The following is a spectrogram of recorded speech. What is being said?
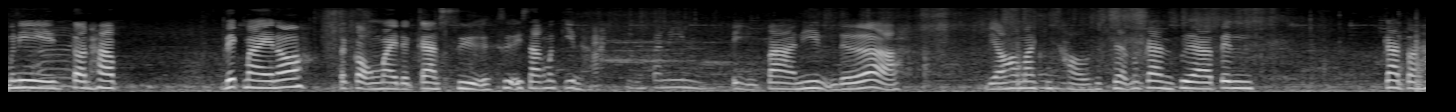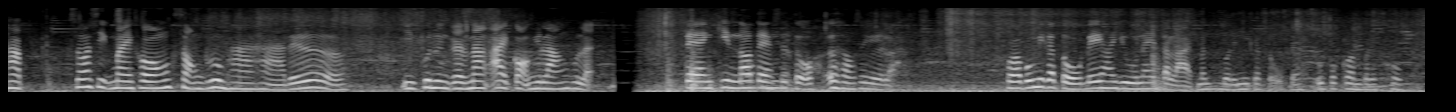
มื้อนี้ตอนรับเด็กใหม่เนาะตะกล่องใหม่โดยการซื้อซื้ออีซักมากินค่ะปิงปลานินปิ่งปลานี่เด้อเดี๋ยวเรามากินเขาวแซ่บๆร่วมกันเพื่อเป็นการต้อนรับสมาชิกใหม่ของสองรูมหาหาเด้ออีกคนหนึ่งก็นั่งอ้ายเกาะอยู่หลังพุ่นแหละแตงกินเนาะแตงเสยโตะเออท้องเสียล่ะเพราะว่าบ่มีกระโตกเด้เฮาอยู่ในตลาดมันบ่ได้มีกระโตกเด้อุปกรณ์บ่ได้ครบเจ้า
